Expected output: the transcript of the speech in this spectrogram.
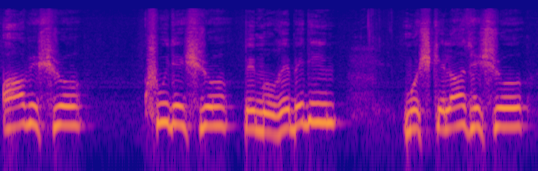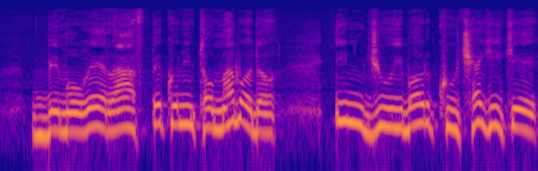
آبش رو کودش رو به موقع بدیم مشکلاتش رو به موقع رفت بکنیم تا مبادا این جویبار کوچکی که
